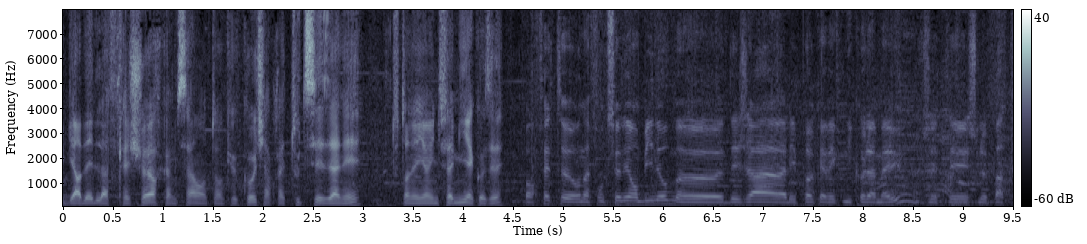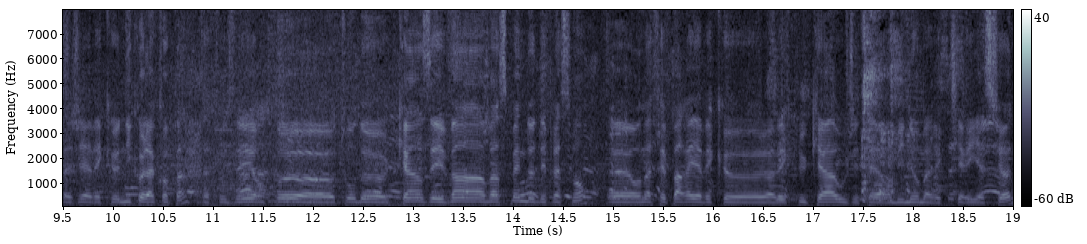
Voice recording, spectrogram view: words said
garder de la fraîcheur comme ça en tant que coach après toutes ces années, tout en ayant une famille à côté En fait, euh, on a fonctionné en binôme euh, déjà à l'époque avec Nicolas Mahut. Je le partageais avec euh, Nicolas Copin. Ça faisait entre autour de 15 et 20, 20 semaines de déplacement. On a fait pareil avec, avec Lucas où j'étais en binôme avec Thierry Assion.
